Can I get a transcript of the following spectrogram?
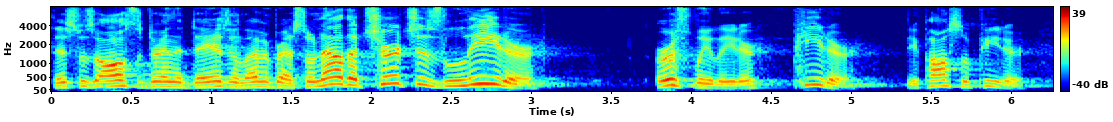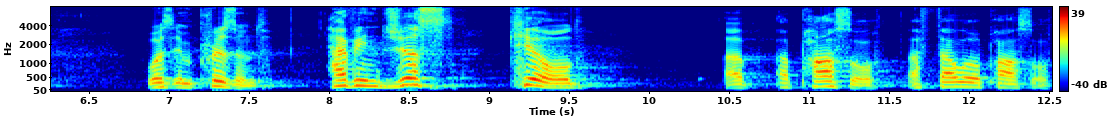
This was also during the days of unleavened bread. So now the church's leader, earthly leader, Peter, the apostle Peter, was imprisoned, having just killed a apostle, a fellow apostle.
